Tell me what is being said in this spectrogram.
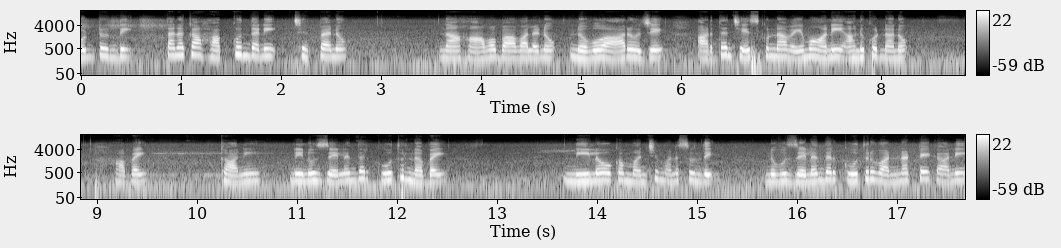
ఉంటుంది తనకు ఆ హక్కు ఉందని చెప్పాను. నా హావభావాలను నువ్వు ఆ రోజే అర్థం చేసుకున్నావేమో అని అనుకున్నాను. అభయ్ కానీ నేను జైలందర్ కూతురు నభై. నీలో ఒక మంచి మనసుంది. నువ్వు జైలందర్ కూతురు అన్నట్టే కానీ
